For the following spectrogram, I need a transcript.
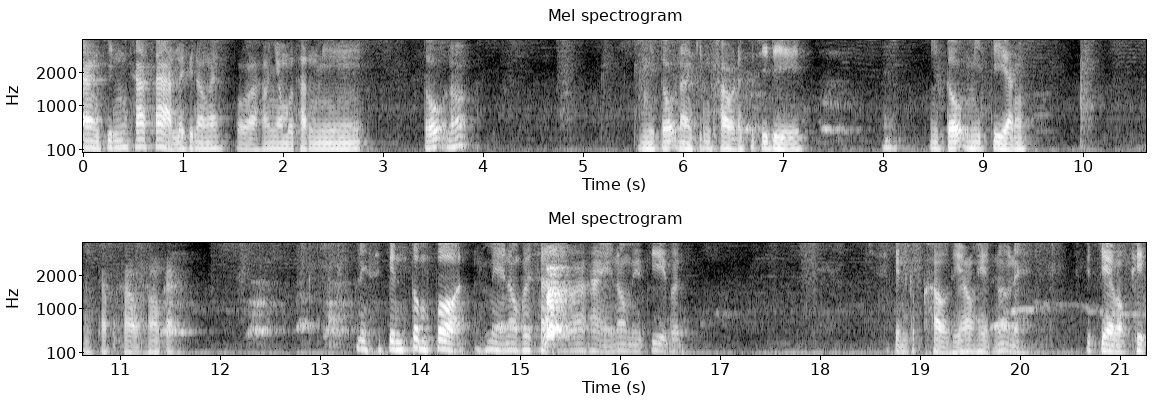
นั่งกินข้าวสาดเลยพี่น้องเอ้ยเพราะว่าเขายังบ่ทันมีโต๊ะเนาะมีโต๊ะนั่งกินข้าวนะคือสิดี มีโต๊ะมีเตียงนี่กับข้าวเฮากัน นี่สิเป็นต้มปอด แม่น้องไฟสายว่าให้น้องมิวกี้เพิ่นนี่สิเป็นกับข้าวที่เฮาเฮ็ดเนาะนี่สิเป็นแจ่วบักพริก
